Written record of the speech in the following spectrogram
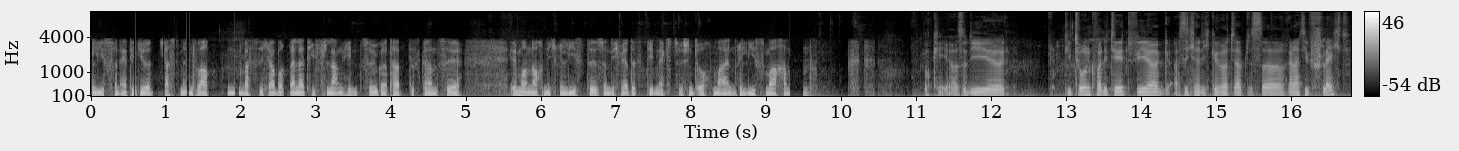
Release von Attitude Adjustment warten, was sich aber relativ lang hinzögert hat, das Ganze immer noch nicht released ist und ich werde jetzt demnächst zwischendurch mal ein Release machen. okay. Also die, die Tonqualität, wie ihr sicherlich gehört habt, ist äh, relativ schlecht.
